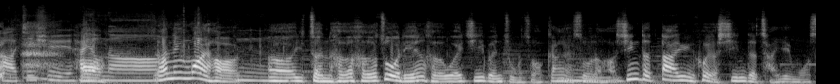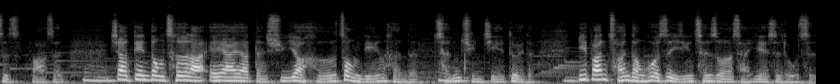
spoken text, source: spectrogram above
好，继续，还有呢？然后另外哈，呃，以整合、合作、联合为基本主轴。刚才说了哈，新的大运会有新的产业模式发生。嗯，像电动车啦、AI 啊等需要合纵连横的成群结队的，一般传统或是已经成熟的产业是如此。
